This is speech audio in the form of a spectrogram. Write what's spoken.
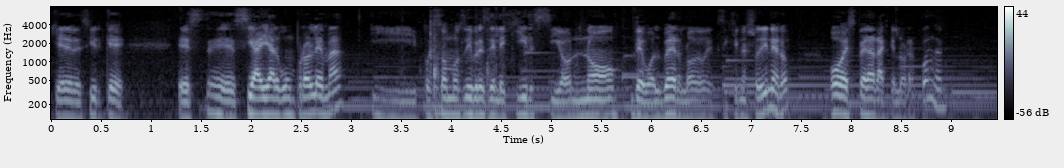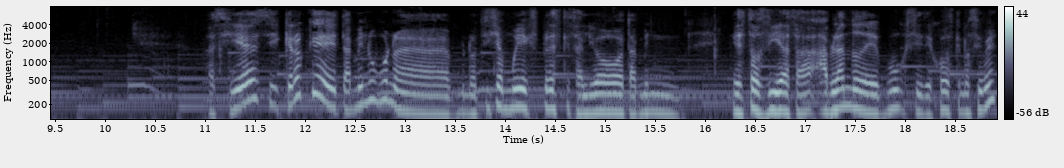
Quiere decir que este, si hay algún problema y pues somos libres de elegir si o no devolverlo, exigir nuestro dinero o esperar a que lo repongan. Así es, y creo que también hubo una noticia muy express que salió también estos días hablando de bugs y de juegos que no sirven.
